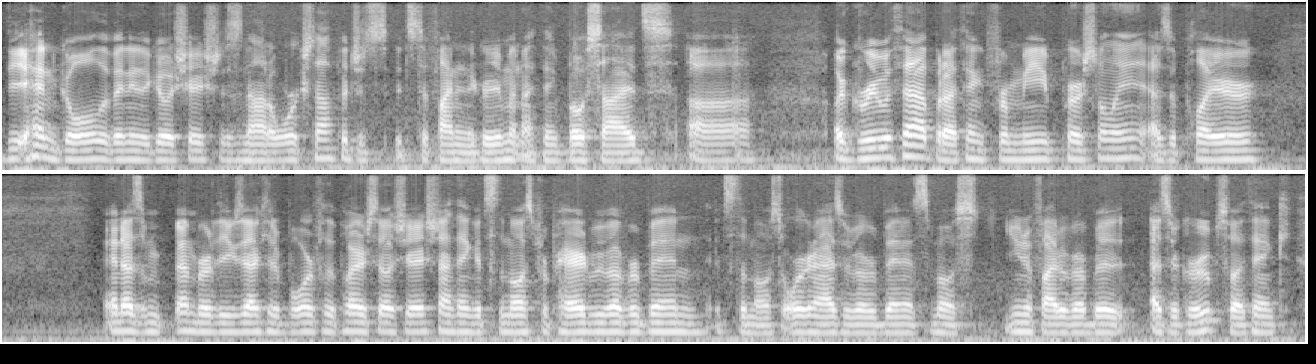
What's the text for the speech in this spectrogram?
the end goal of any negotiation is not a work stoppage. It's, it's to find an agreement. I think both sides uh, agree with that. But I think for me personally, as a player and as a member of the executive board for the Player Association, I think it's the most prepared we've ever been. It's the most organized we've ever been. It's the most unified we've ever been as a group. So I think –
